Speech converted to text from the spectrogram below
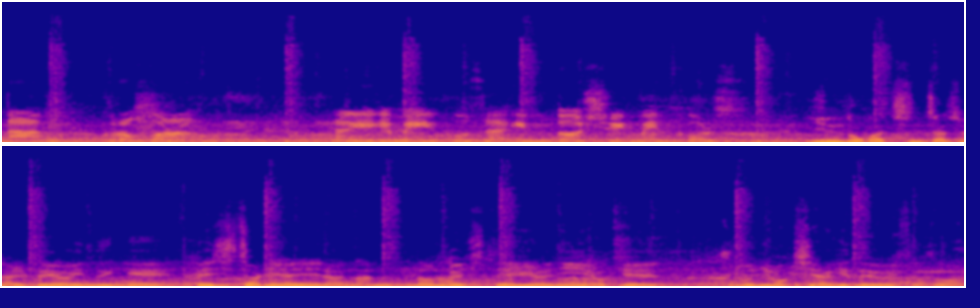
난 그런 거랑 그냥 이게 메인 코스야. 인도식 메인 코스. 인도가 진짜 잘 되어 있는 게 베지터리언이랑 넌 베지테리언이 이렇게 구분이 확실하게 되어 있어서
